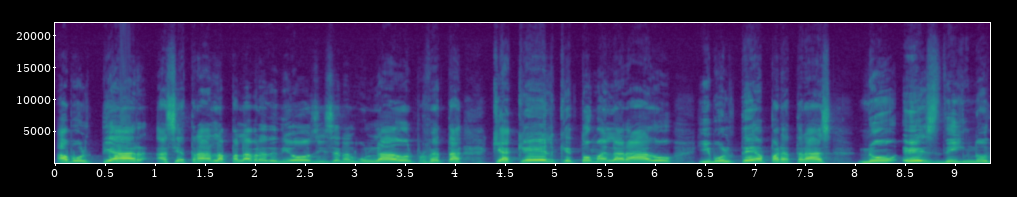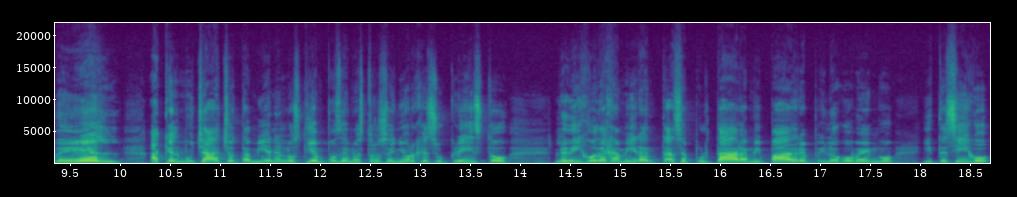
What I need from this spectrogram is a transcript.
a voltear hacia atrás? La palabra de Dios dice en algún lado el profeta que aquel que toma el arado y voltea para atrás no es digno de él. Aquel muchacho también en los tiempos de nuestro Señor Jesucristo le dijo, déjame ir a, sepultar a mi padre y luego vengo y te sigo.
